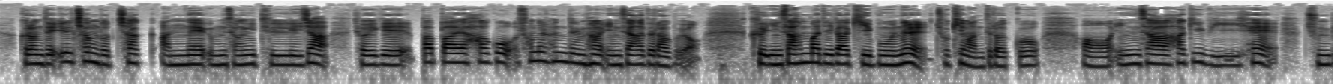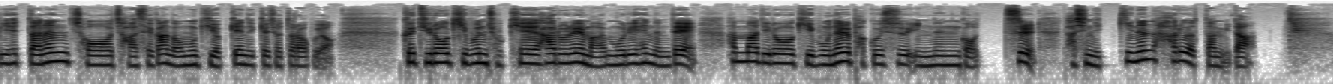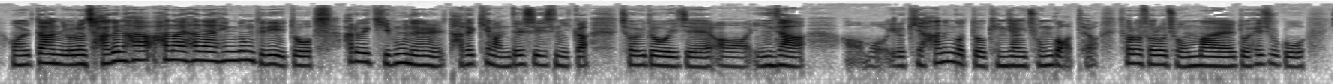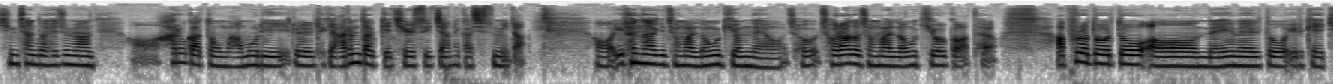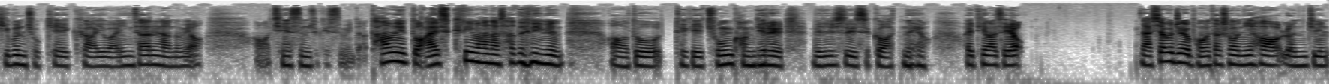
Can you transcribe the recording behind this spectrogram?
그런데 1층 도착 안내 음성이 들리자 저에게 빠빠이 하고 손을 흔들며 인사하더라고요. 그 인사 한마디가 기분을 좋게 만들었고, 어, 인사하기 위해 준비했다는 저 자세가 너무 귀엽게 느껴졌더라고요. 그 뒤로 기분 좋게 하루를 마무리했는데 한마디로 기분을 바꿀 수 있는 것을 다시 느끼는 하루였답니다. 어, 일단 이런 작은 하, 하나하나의 행동들이 또 하루의 기분을 다르게 만들 수 있으니까 저희도 이제 어, 인사 어, 뭐 이렇게 하는 것도 굉장히 좋은 것 같아요. 서로 서로 좋은 말도 해주고 칭찬도 해주면 어, 하루가 또 마무리를 되게 아름답게 지을 수 있지 않을까 싶습니다. 어, 이런 아기 정말 너무 귀엽네요. 저, 저라도 정말 너무 귀여울 것 같아요. 앞으로도 또, 어, 매일매일 또 이렇게 기분 좋게 그 아이와 인사를 나누며 어, 지냈으면 좋겠습니다. 다음에 또 아이스크림 하나 사드리면 어, 또 되게 좋은 관계를 맺을 수 있을 것 같네요. 화이팅 하세요. 나 시험을 주요 번호탁쇼니하오 런쥔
